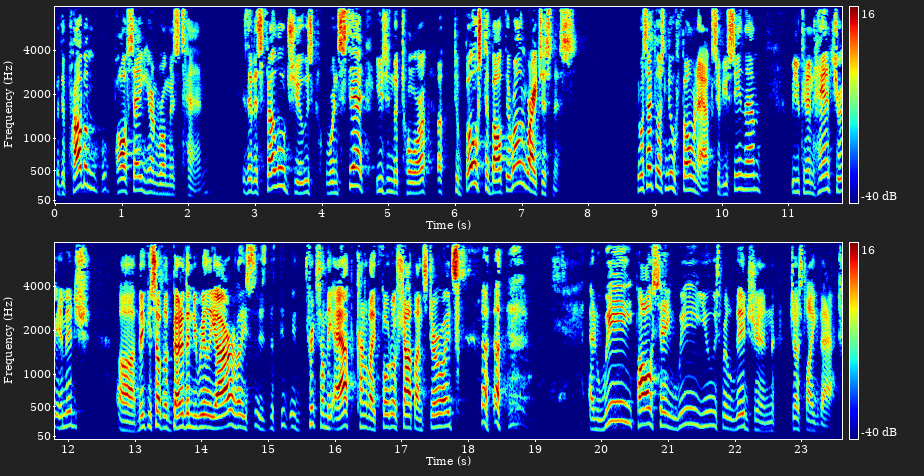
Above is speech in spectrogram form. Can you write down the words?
But the problem Paul's saying here in Romans 10 is that his fellow Jews were instead using the Torah uh, to boast about their own righteousness. It was like those new phone apps. Have you seen them? Where you can enhance your image, uh, make yourself look better than you really are. These, the, the tricks on the app, kind of like Photoshop on steroids. and we, Paul's saying, we use religion just like that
